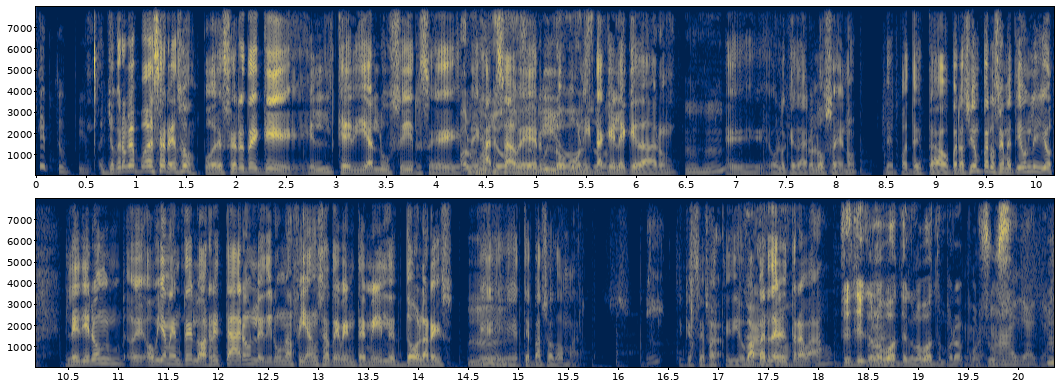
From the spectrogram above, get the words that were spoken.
Qué estúpido. yo creo que puede ser eso. Puede ser de que él quería lucirse, dejar Orgulloso, saber lo bonita que le quedaron, eh, o le quedaron los senos después de esta operación, pero se metió un lío. Le dieron, eh, obviamente lo arrestaron, le dieron una fianza de 20 mil dólares eh, este pasado martes. Así que se fastidió. Va a perder el trabajo. Sí, sí, que lo voten, que lo voten por, por sus. Ay, ay, ay.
